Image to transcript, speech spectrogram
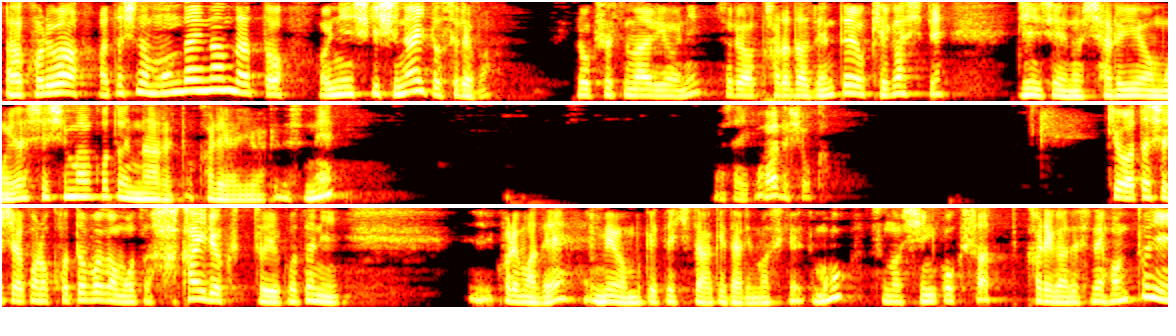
あ、これは私の問題なんだと認識しないとすれば、六節のあるように、それは体全体を怪我して、人生の車輪を燃やしてしまうことになると彼は言うわけですね。皆さんいかがでしょうか今日私たちはこの言葉が持つ破壊力ということに、これまで目を向けてきたわけでありますけれども、その深刻さ、彼がですね、本当に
